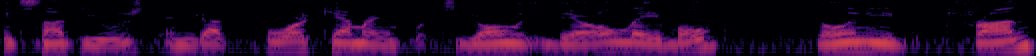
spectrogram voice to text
It's not used. And you got four camera inputs. You only they're all labeled. You only need front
